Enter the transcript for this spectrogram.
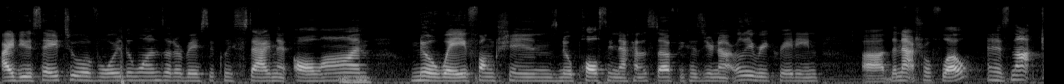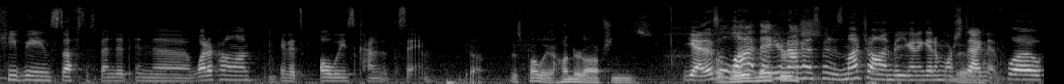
I do say to avoid the ones that are basically stagnant all on, no wave functions, no pulsing, that kind of stuff, because you're not really recreating uh, the natural flow, and it's not keeping stuff suspended in the water column if it's always kind of the same. Yeah. There's probably a hundred options. Yeah, there's a lot that you're not going to spend as much on, but you're going to get a more Yeah. stagnant flow.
